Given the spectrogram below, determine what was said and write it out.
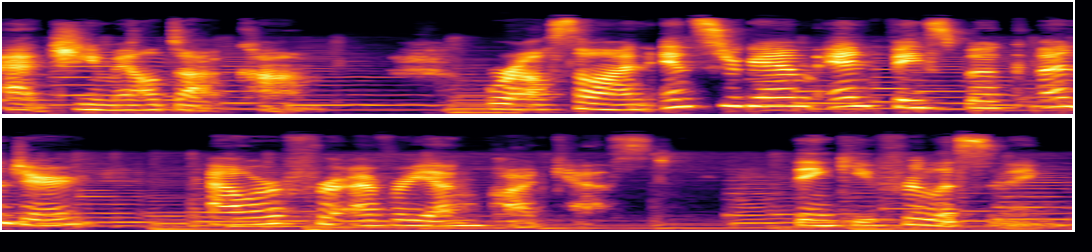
at gmail.com. We're also on Instagram and Facebook under Our Forever Young Podcast. Thank you for listening.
